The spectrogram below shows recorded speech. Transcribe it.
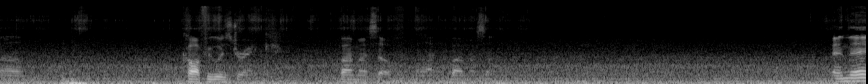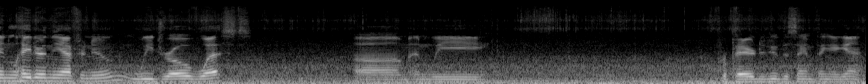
um, coffee was drank by myself, not by my son. And then later in the afternoon, we drove west um, and we prepared to do the same thing again,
